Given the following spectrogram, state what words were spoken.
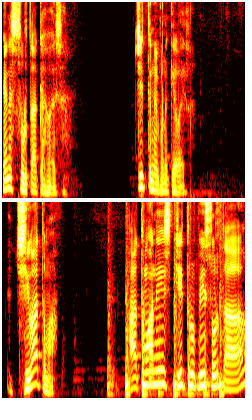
એને સુરતા કહેવાય છે. ચિત્તને પણ કહેવાય છે. જીવાત્મા આત્માની ચિત્તરૂપી સુરતા,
